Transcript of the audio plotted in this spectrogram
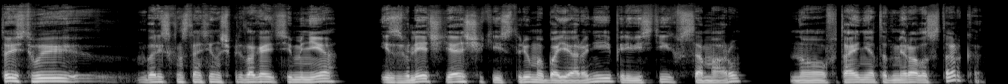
То есть вы, Борис Константинович, предлагаете мне извлечь ящики из трюма боярыни и перевести их в Самару, но в тайне от адмирала Старка?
